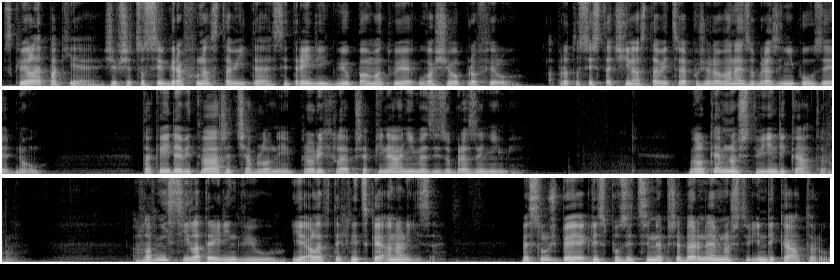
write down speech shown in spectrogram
Skvělé pak je, že vše, co si v grafu nastavíte, si TradingView pamatuje u vašeho profilu a proto si stačí nastavit své požadované zobrazení pouze jednou. Také jde vytvářet šablony pro rychlé přepínání mezi zobrazeními. Velké množství indikátorů. Hlavní síla TradingView je ale v technické analýze. Ve službě je k dispozici nepřeberné množství indikátorů,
